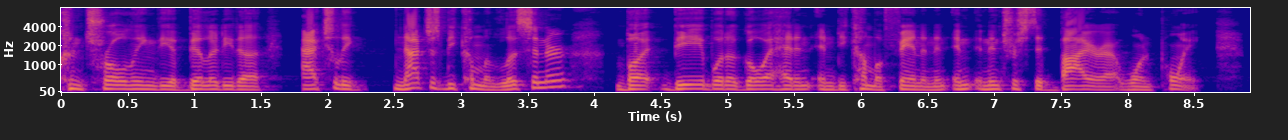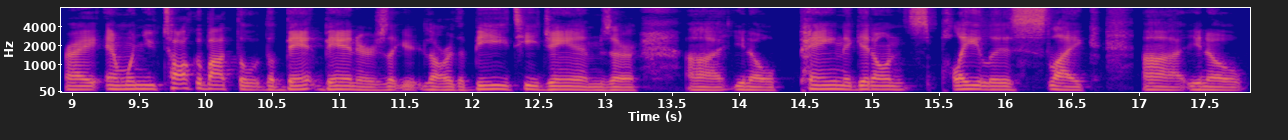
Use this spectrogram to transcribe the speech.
controlling the ability to actually not just become a listener, but be able to go ahead and, and become a fan and an, an, interested buyer at one point, right? And when you talk about the the ban- banners like or the BET jams or uh, you know paying to get on playlists, like uh, you know,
